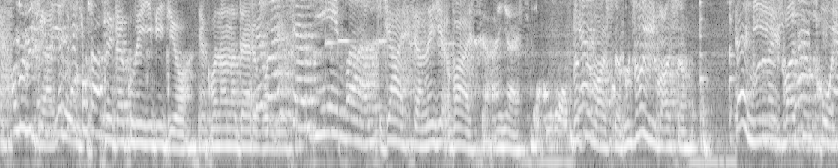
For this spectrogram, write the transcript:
Ясь. Ну, Я, я тобі показую деколи її відео, як вона на дерево лізе. Яся, не є Вася, а Яся. Да це Вася. Називай її Вася. Та ні. Вони з Васі схожі.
